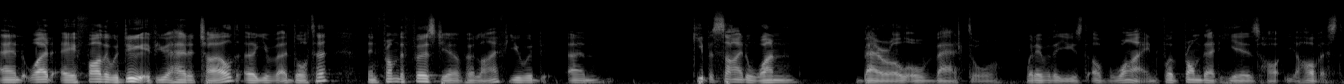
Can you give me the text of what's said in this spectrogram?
And what a father would do if you had a child, uh, you have a daughter, then from the first year of her life, you would um, keep aside one barrel or vat or whatever they used of wine for, from that year's ha- harvest.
